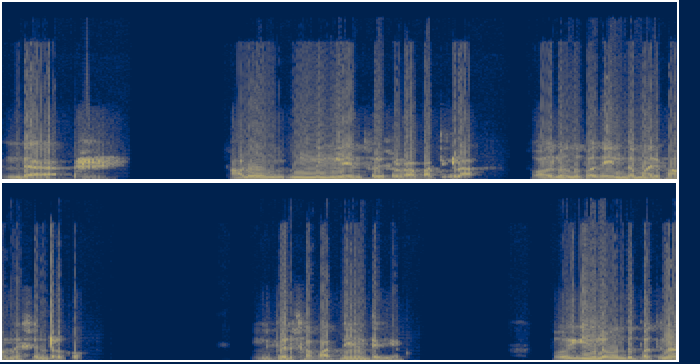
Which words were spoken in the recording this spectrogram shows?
இந்த அணு மின் நிலையம்னு சொல்லி சொல்கிறா பார்த்தீங்களா ஸோ அதில் வந்து பார்த்தீங்கன்னா இந்த மாதிரி ஃபார்மேஷன் இருக்கும். நீங்கள் பெருசாக பார்த்தீங்கன்னு தெரியும். ஸோ இதில் வந்து பார்த்தீங்கன்னா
